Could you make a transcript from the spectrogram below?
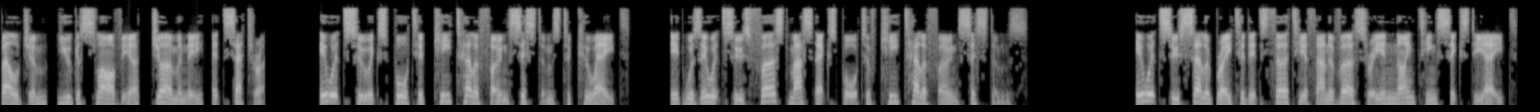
Belgium, Yugoslavia, Germany, etc. Iwatsu exported key telephone systems to Kuwait. It was Iwatsu's first mass export of key telephone systems. Iwatsu celebrated its 30th anniversary in 1968.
